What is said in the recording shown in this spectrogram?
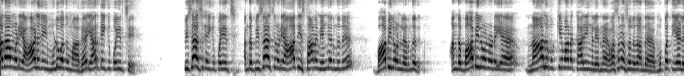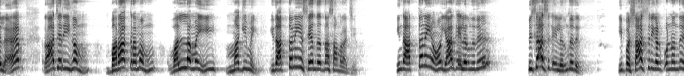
ஆதாமுடைய ஆளுகை முழுவதுமாக யார் கைக்கு போயிருச்சு? பிசாசு கைக்கு போயிருச்சு. அந்த பிசாசினுடைய ஆதி ஸ்தானம் எங்கே இருந்தது? பாபிலோனில் இருந்தது. அந்த பாபிலோனுடைய நாலு முக்கியமான காரியங்கள் என்ன? வசனம் சொல்லுது அந்த முப்பத்தி ஏழில் ராஜரீகம் பராக்கிரமம் வல்லமை மகிமை. இது அத்தனையும் சேர்ந்தது தான் சாம்ராஜ்யம். இந்த அத்தனையும் யார் கையில் இருந்தது? பிசாசு கையில் இருந்தது. இப்போ சாஸ்திரிகள் கொண்டு வந்து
